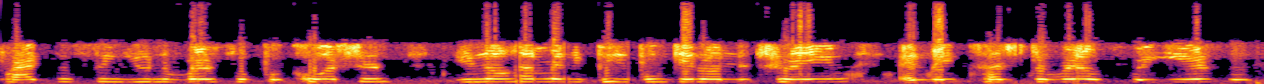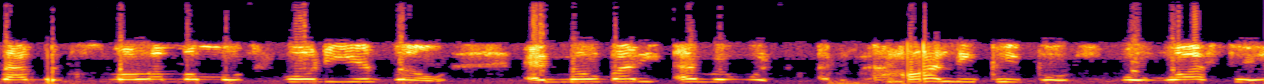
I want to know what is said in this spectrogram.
practicing universal precaution. You know how many people get on the train and they touch the rails for years since I've been small. I'm almost 40 years old. And nobody ever would, hardly people will wash their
